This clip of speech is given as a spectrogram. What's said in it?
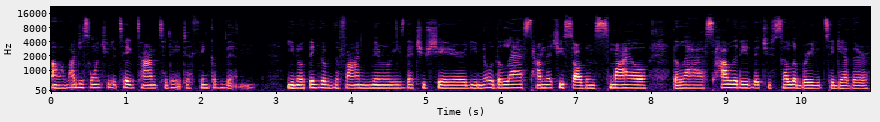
Um, I just want you to take time today to think of them. You know, think of the fond memories that you shared. You know, the last time that you saw them smile, the last holiday that you celebrated together.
